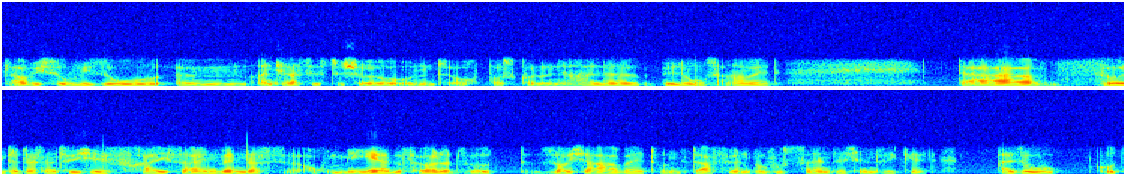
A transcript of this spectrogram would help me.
glaube ich, sowieso ähm, antirassistische und auch postkoloniale Bildungsarbeit. Da würde das natürlich hilfreich sein, wenn das auch mehr gefördert wird, solche Arbeit und dafür ein Bewusstsein sich entwickelt. Also kurz,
